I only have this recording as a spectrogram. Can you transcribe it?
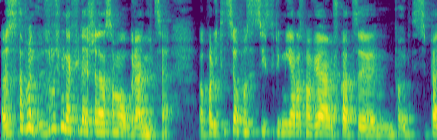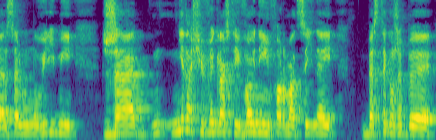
Ale zostawmy, zwróćmy na chwilę jeszcze na samą granicę. O politycy opozycji, z którymi ja rozmawiałem, na przykład y, politycy PSL, mówili mi, że nie da się wygrać tej wojny informacyjnej bez tego, żeby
